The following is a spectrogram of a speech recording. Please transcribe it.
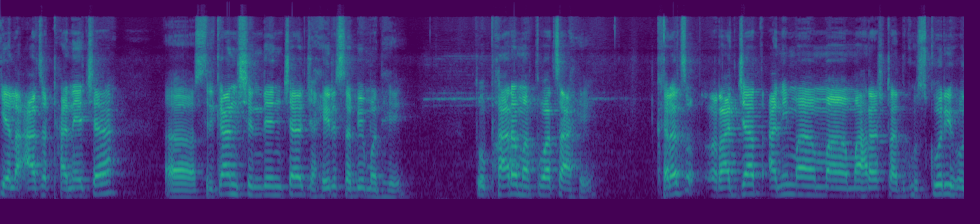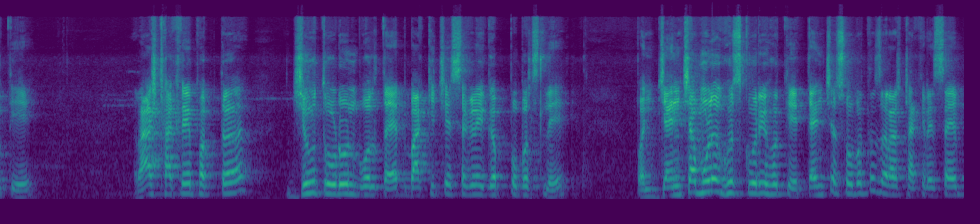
केला आज ठाण्याच्या श्रीकांत शिंदेंच्या जाहीर सभेमध्ये तो फार महत्त्वाचा आहे. खरंच राज्यात आणि मा मा- महाराष्ट्रात घुसखोरी होते राज ठाकरे फक्त जीव तोडून बोलत आहेत बाकीचे सगळे गप्प बसले. पण ज्यांच्यामुळं घुसखोरी होते त्यांच्यासोबतच राज ठाकरे साहेब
